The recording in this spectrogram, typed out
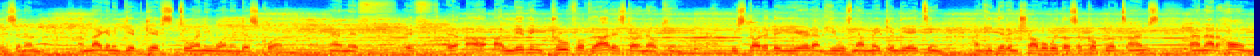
Listen, I'm I'm not gonna give gifts to anyone in this squad, and if if a, a living proof of that is Darnell King. We started the year and he was not making the 18, and he didn't travel with us a couple of times. And at home,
